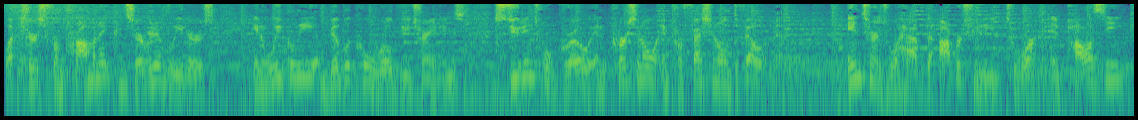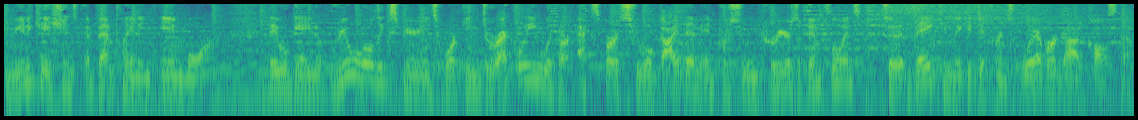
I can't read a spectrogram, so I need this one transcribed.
lectures from prominent conservative leaders, in weekly biblical worldview trainings, students will grow in personal and professional development. Interns will have the opportunity to work in policy, communications, event planning, and more. They will gain real world experience working directly with our experts who will guide them in pursuing careers of influence so that they can make a difference wherever God calls them.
